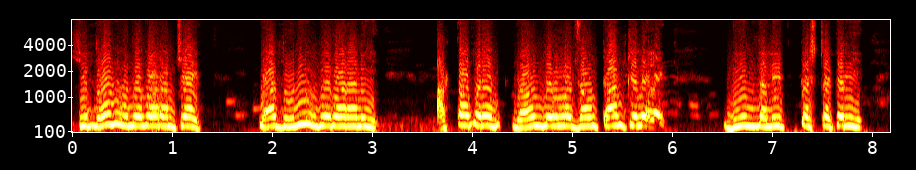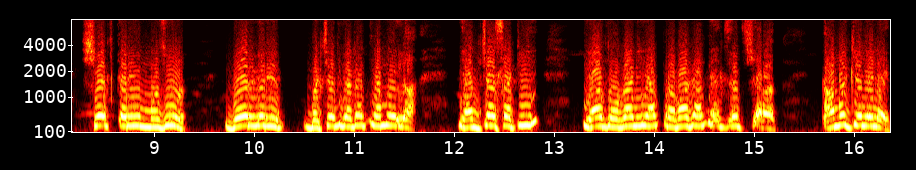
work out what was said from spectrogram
ही दोन उमेदवार आमचे आहेत. या दोन्ही उमेदवारांनी आतापर्यंत ग्राउंड लेवलला जाऊन काम केलेलं आहे. दीन दलित कष्टकरी शेतकरी मजूर गोरगरीब बचत गटातल्या महिला यांच्यासाठी या दोघांनी या प्रभागात या जत शहरात कामं केलेली आहेत.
